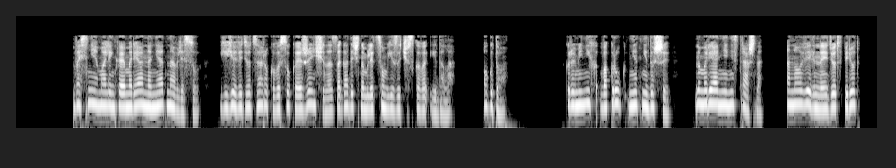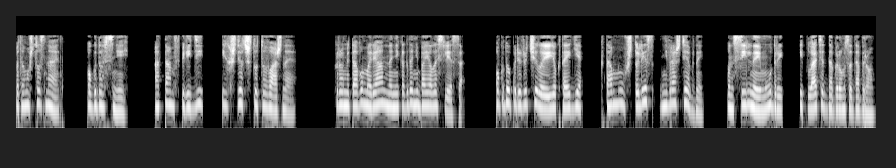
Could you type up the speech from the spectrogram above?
Во сне маленькая Марианна не одна в лесу. Ее ведет за руку высокая женщина с загадочным лицом языческого идола. Огдо. Кроме них вокруг нет ни души. Но Марианне не страшно. Она уверенно идет вперед, потому что знает, Огдо с ней. А там, впереди, их ждет что-то важное. Кроме того, Марианна никогда не боялась леса. Огдо приручила ее к тайге, к тому, что лес не враждебный. Он сильный и мудрый и платит добром за добро.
